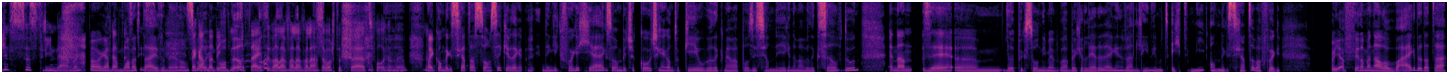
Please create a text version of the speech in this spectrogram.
minstens drie namen. Oh, we gaan dat monetizen, hè, ons We gaan dat echt monetizen, voilà, voilà, voilà. Dat wordt het, uh, het volgende. Ja. Maar ik onderschat dat soms. Ik heb dat, denk ik, vorig jaar zo een beetje coaching rond, oké, okay, hoe wil ik mij wat positioneren en wat wil ik zelf doen? En dan zei um, de persoon die mij wat begeleidde daarin van, Lien, je moet echt niet onderschatten wat voor ja, fenomenale waarde dat dat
